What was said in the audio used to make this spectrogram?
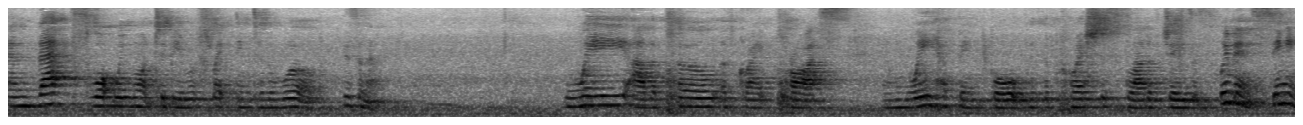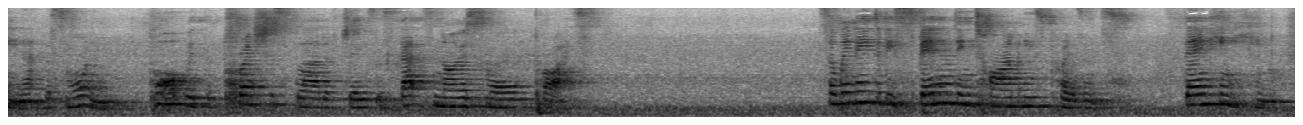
And that's what we want to be reflecting to the world, isn't it? We are the pearl of great price, and we have been bought with the precious blood of Jesus. We've been singing that this morning. Bought with the precious blood of Jesus. That's no small price. So we need to be spending time in His presence, thanking Him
